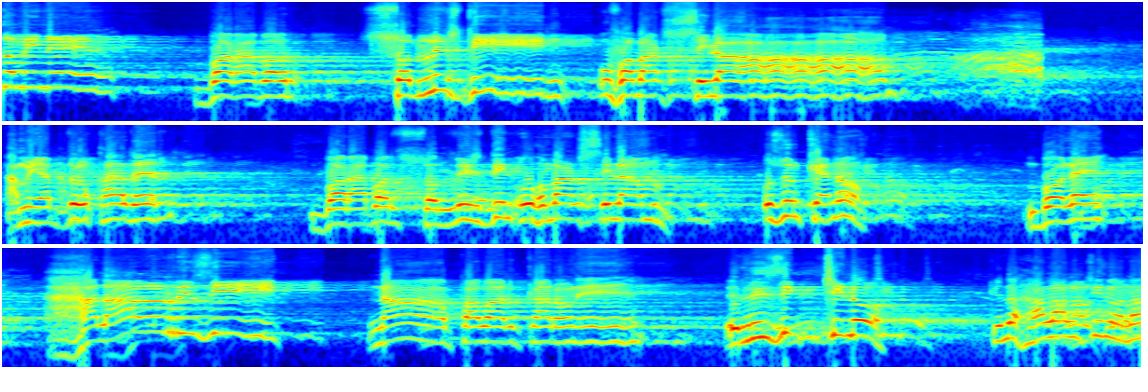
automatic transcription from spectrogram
জমিনে বরাবর চল্লিশ দিন উপবাস ছিলাম। আমি আব্দুল কাদের বরাবর চল্লিশ দিন উপবাস ছিলাম। হুজুর কেন? বলে, হালাল রিজিক না পাওয়ার কারণে রিজিক ছিল, কিন্তু হালাল ছিল না।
